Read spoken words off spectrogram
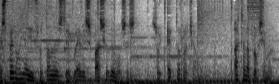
Espero haya disfrutado de este breve espacio de voces. Soy Héctor Rocha. Hasta la próxima.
